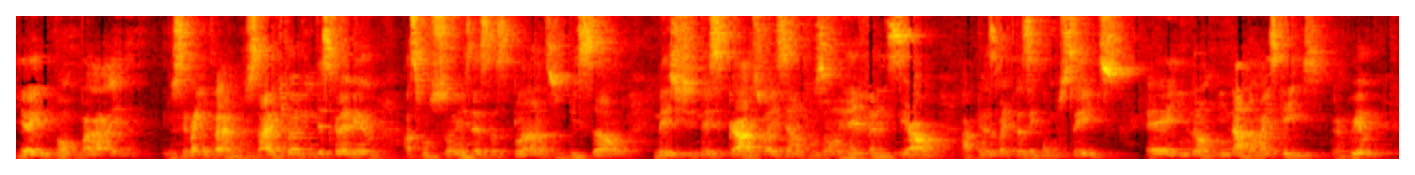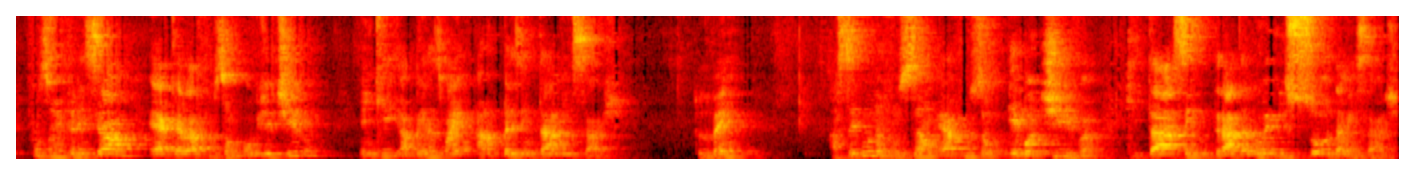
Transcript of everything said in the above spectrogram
e aí vai, você vai entrar no site e vai vir descrevendo as funções dessas plantas, o que são. Neste, nesse caso, vai ser uma função referencial, apenas vai trazer conceitos é, e, não, e nada mais que isso, tranquilo? Função referencial é aquela função objetiva em que apenas vai apresentar a mensagem. Tudo bem? A segunda função é a função emotiva, que está centrada no emissor da mensagem.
